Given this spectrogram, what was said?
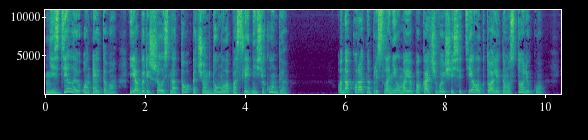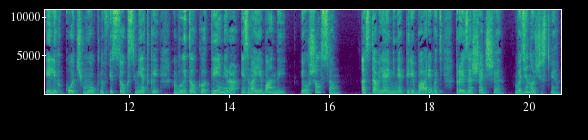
не сделая он этого, я бы решилась на то, о чем думала последние секунды. Он аккуратно прислонил мое покачивающееся тело к туалетному столику и, легко чмокнув висок с меткой, вытолкал тренера из моей ванной и ушел сам, оставляя меня переваривать произошедшее в одиночестве.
